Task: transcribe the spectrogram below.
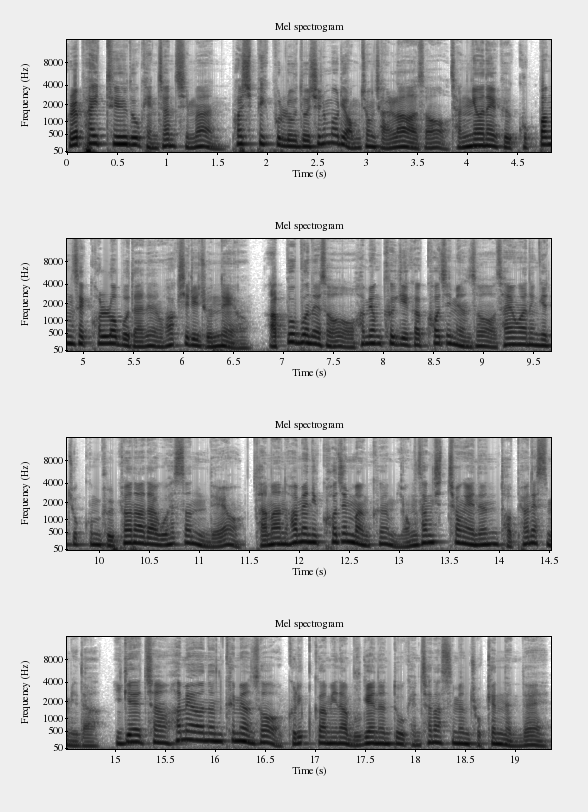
그래파이트도 괜찮지만 퍼시픽 블루도 실물이 엄청 잘 나와서 작년에 그 국방색 컬러보다는 확실히 좋네요. 앞부분에서 화면 크기가 커지면서 사용하는 게 조금 불편하다고 했었는데요. 다만 화면이 커진 만큼 영상 시청에는 더 편했습니다. 이게 참 화면은 크면서 그립감이나 무게는 또 괜찮았으면 좋겠는데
